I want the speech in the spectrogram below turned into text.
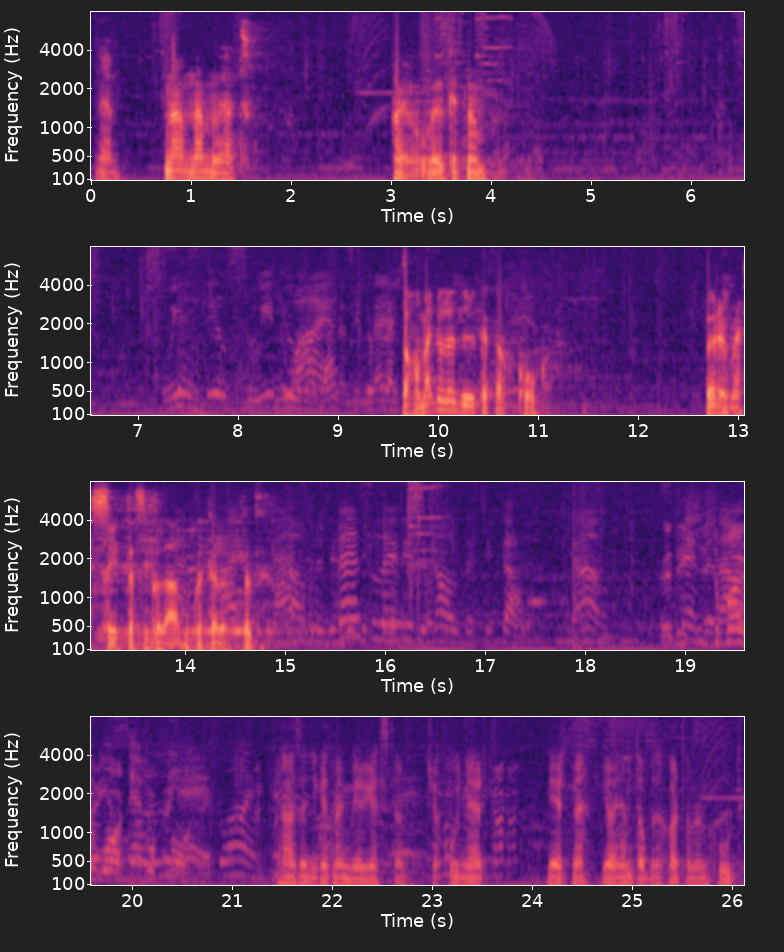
Nem. Nem, nem lehet. Ha jó, őket nem. De ha megölöd őket, akkor örömes szétteszik a lábukat előtted. Hát egyiket megmérgeztem. Csak úgy, mert... Miért ne? Jaj, nem tapot akartam, nem kút.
